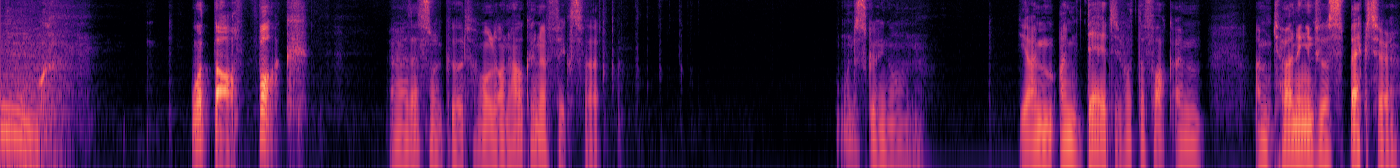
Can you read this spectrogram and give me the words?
Ooh. What the fuck? Uh, that's not good. Hold on, how can I fix that? What is going on? Yeah, I'm I'm dead. What the fuck? I'm I'm turning into a specter.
